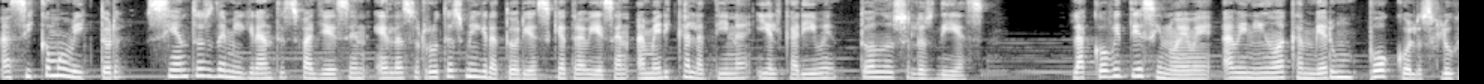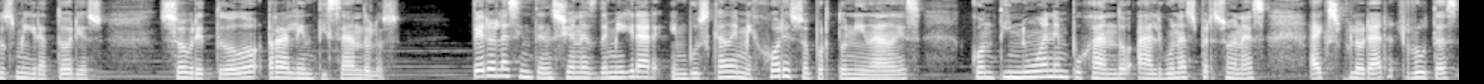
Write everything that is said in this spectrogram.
Así como Víctor, cientos de migrantes fallecen en las rutas migratorias que atraviesan América Latina y el Caribe todos los días. La COVID-19 ha venido a cambiar un poco los flujos migratorios, sobre todo ralentizándolos, pero las intenciones de migrar en busca de mejores oportunidades continúan empujando a algunas personas a explorar rutas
